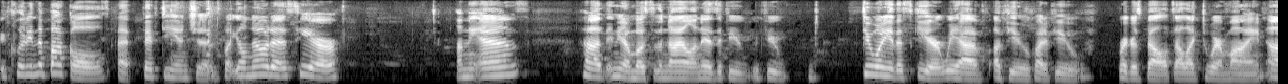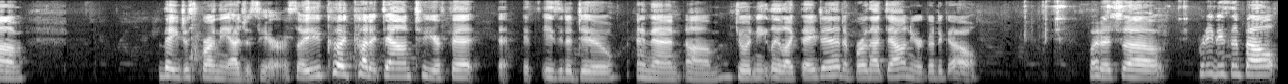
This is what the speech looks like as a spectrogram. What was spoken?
including the buckles, at 50 inches. But you'll notice here on the ends, uh, you know, most of the nylon is. If you if you do any of this gear, we have a few, quite a few riggers belts. I like to wear mine. Um, they just burn the edges here. So you could cut it down to your fit it's easy to do, and then um, do it neatly like they did and burn that down, and you're good to go. But it's a pretty decent belt.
